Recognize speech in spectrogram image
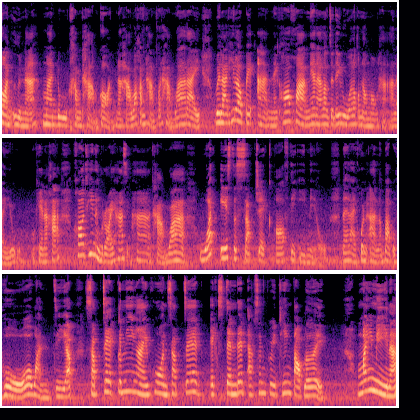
ก่อนอื่นนะ มาดูคำถามก่อนนะคะ ว่าคำถามเขาถามว่าอะไร เวลาที่เราไปอ่านในข้อความเนี่ยนะเราจะได้รู้ว่าเรากำลังมองหาอะไรอยู่โอเคนะคะ ข้อที่ 155 ถามว่า what is the subject of the email หลายๆ คนอ่านแล้วแบบโอ้โหหวานเจี๊ยบ subject ก็นี่ไงคน subject extended absent greeting ตอบเลยไม่มีนะ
